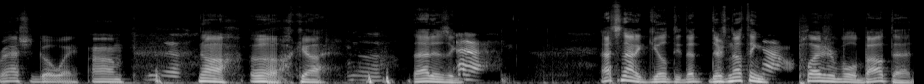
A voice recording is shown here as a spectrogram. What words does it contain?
rash should go away. Um, Ugh, no, oh god, that is a that's not a guilty. That there's nothing No. pleasurable about that.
